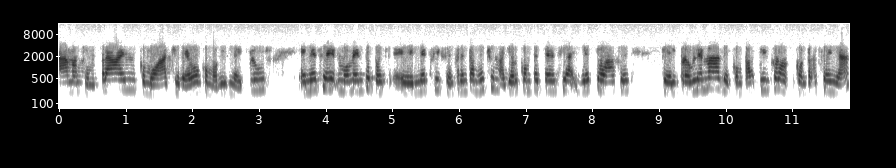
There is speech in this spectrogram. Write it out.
Amazon Prime, como HBO, como Disney Plus, ese momento pues eh, Netflix enfrenta mucho mayor competencia y esto hace que el problema de compartir contraseña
